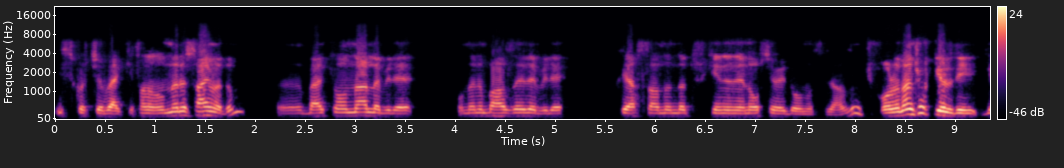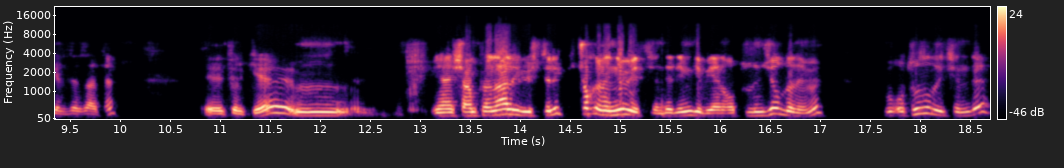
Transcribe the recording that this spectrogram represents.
İskoçya belki falan onları saymadım. Ee, belki onlarla bile onların bazılarıyla bile kıyaslandığında Türkiye'nin en o seviyede olması lazım. Çünkü oradan çok geride, geride zaten e, Türkiye. Hmm, yani Şampiyonlar Ligi üstelik çok önemli bir etkin dediğim gibi yani 30. yıl dönemi bu 30 yıl içinde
